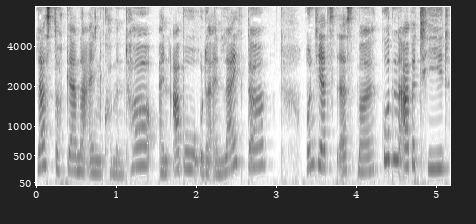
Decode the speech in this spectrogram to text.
Lasst doch gerne einen Kommentar, ein Abo oder ein Like da. Und jetzt erstmal guten Appetit!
